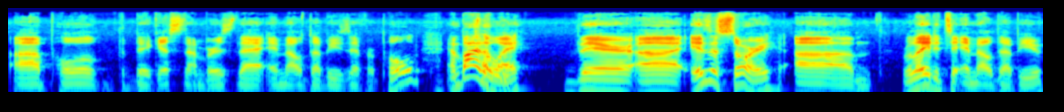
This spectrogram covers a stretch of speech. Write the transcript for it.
uh, pulled the biggest numbers that MLW's ever pulled, and by the way, there uh, is a story um, related to MLW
